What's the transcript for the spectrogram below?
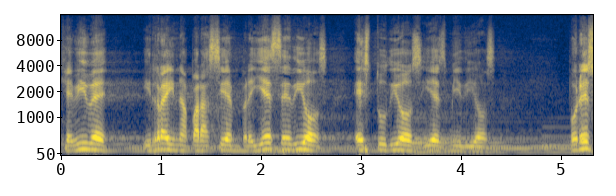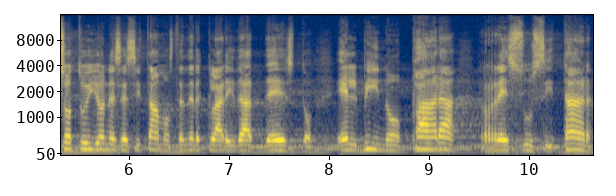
que vive y reina para siempre y ese Dios es tu Dios y es mi Dios. Por eso tú y yo necesitamos tener claridad de esto. Él vino para resucitar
